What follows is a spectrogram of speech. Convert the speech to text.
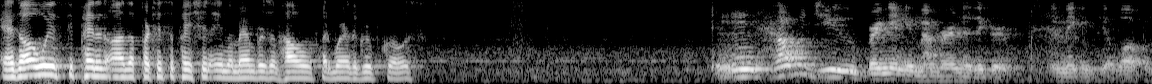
has always dependent on the participation in the members of how and where the group goes. And how would you bring a new member into the group and make him feel welcome?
